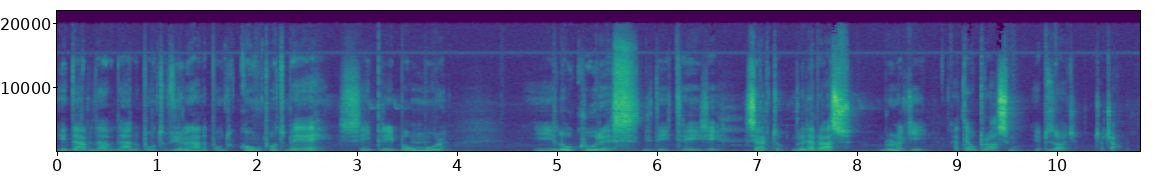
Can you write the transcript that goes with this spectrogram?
e www.violinada.com.br sempre bom humor e loucuras de day trade, certo? Um grande abraço, Bruno aqui, até o próximo episódio. Tchau, tchau.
